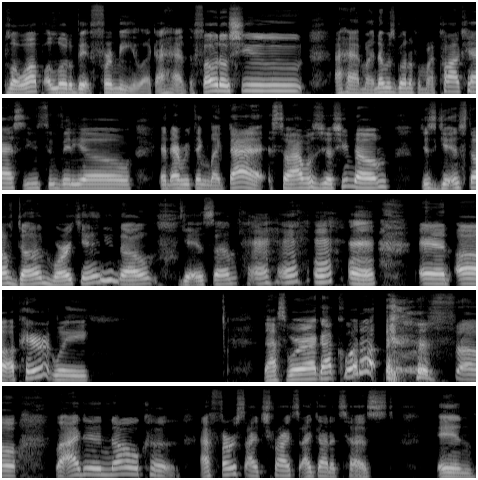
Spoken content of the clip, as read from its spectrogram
blow up a little bit for me. Like I had the photo shoot, I had my numbers going up on my podcast, YouTube video, and everything like that. So I was just, you know, just getting stuff done, working, you know, getting some. and uh apparently that's where I got caught up. so, but I didn't know cuz at first I tried to, I got a test in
